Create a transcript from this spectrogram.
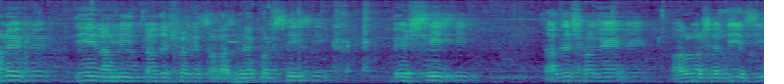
অনেক দিন আমি তাদের সঙ্গে চলাফেরা করছি এসছি তাদের সঙ্গে ভালোবাসা দিয়েছি।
